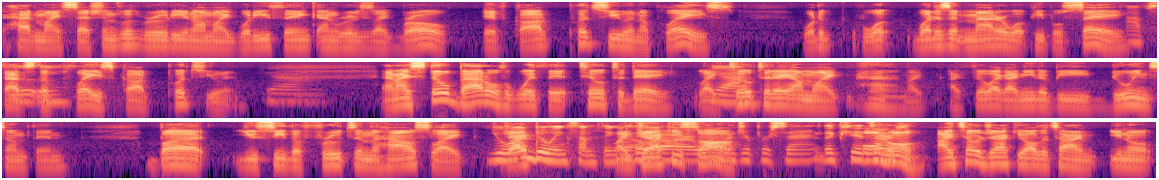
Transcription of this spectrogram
had my sessions with Rudy and I'm like, what do you think? And Rudy's like, bro, if God puts you in a place, what what what does it matter what people say? Absolutely. That's the place God puts you in. Yeah. And I still battle with it till today. Like yeah. till today, I'm like, man, like I feel like I need to be doing something. But you see the fruits in the house, like you Jack, are doing something. Like Jacqie saw, 100. percent The kids. Oh are- no! I tell Jacqie all the time. You know,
